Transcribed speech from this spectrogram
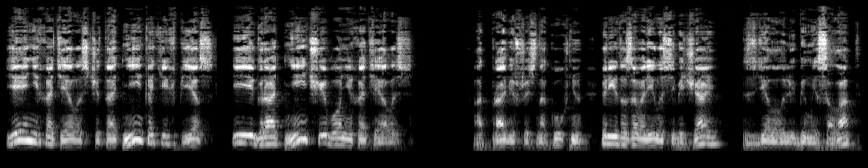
Ей не хотелось читать никаких пьес и играть ничего не хотелось. Отправившись на кухню, Рита заварила себе чай, сделала любимый салат,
